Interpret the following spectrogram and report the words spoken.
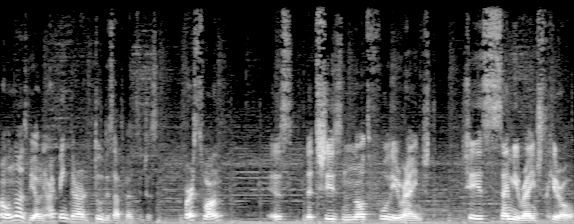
Oh, not the only. I think there are two disadvantages. First one is that she's not fully ranged. She is semi-ranged hero.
